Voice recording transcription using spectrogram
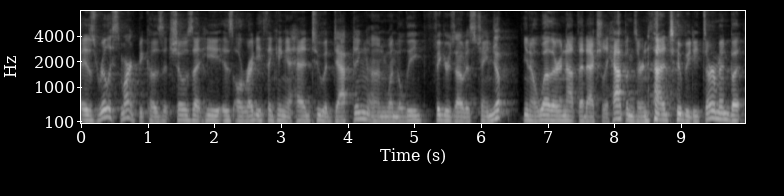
is really smart because it shows that he is already thinking ahead to adapting on when the league figures out his changeup. You know, whether or not that actually happens or not to be determined, but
